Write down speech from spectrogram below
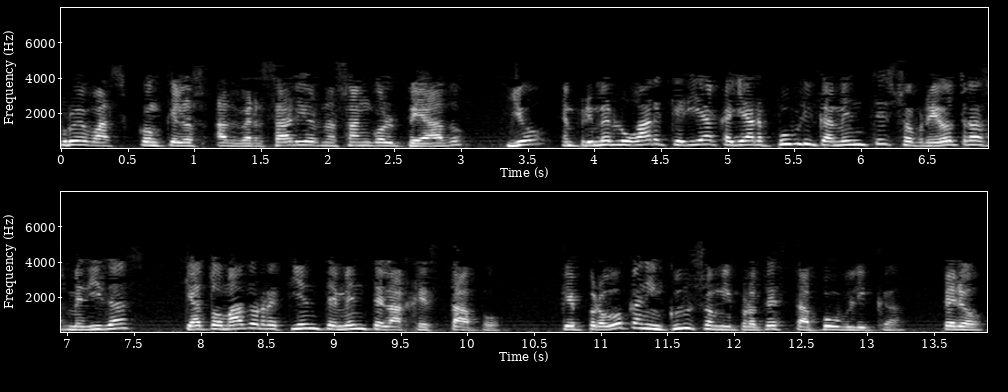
pruebas con que los adversarios nos han golpeado, yo, en primer lugar, quería callar públicamente sobre otras medidas que ha tomado recientemente la Gestapo, que provocan incluso mi protesta pública. Pero,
